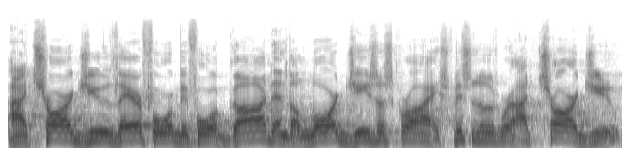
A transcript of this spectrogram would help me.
I charge you, therefore, before God and the Lord Jesus Christ. Listen to those words. I charge you.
